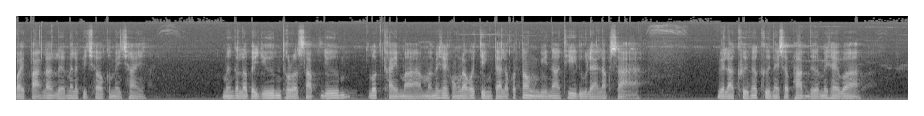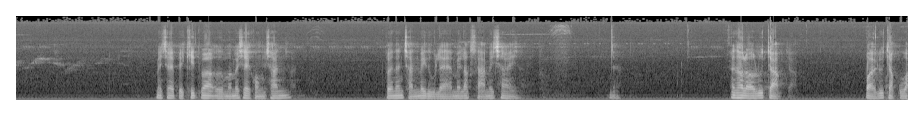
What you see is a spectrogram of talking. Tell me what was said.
ปล่อยปะละเลยไม่รับผิดชอบก็ไม่ใช่ เหมือนกับเราไปยืมโทรศัพท์ ยืมรถใครมา มันไม่ใช่ของเราก็จริง แต่เราก็ต้องมีหน้าที่ดูแลรักษา เวลาคืนก็คืนในสภาพเดิมไม่ใช่ว่า ไม่ใช่ไปคิดว่า เออ มันไม่ใช่ของฉัน เพราะนั้นฉันไม่ดูแลไม่รักษาไม่ใช่นะถ้าเรารู้จักปล่อยรู้จักว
